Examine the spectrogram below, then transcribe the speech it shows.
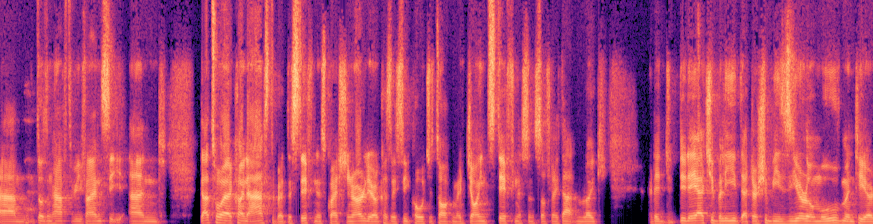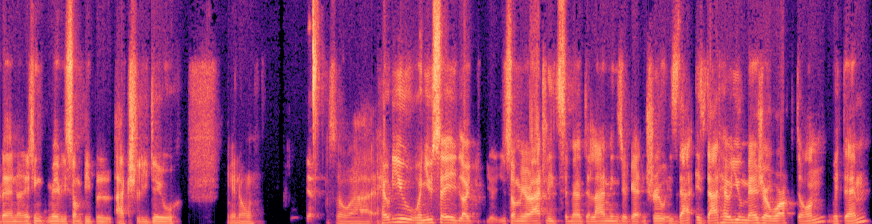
Um, it doesn't have to be fancy, and that's why I kind of asked about the stiffness question earlier because I see coaches talking about joint stiffness and stuff like that. I'm like, they, do they actually believe that there should be zero movement here? Then, and I think maybe some people actually do. You know. Yeah. So, uh, how do you, when you say like some of your athletes, about the amount of landings you're getting through, is that is that how you measure work done with them?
